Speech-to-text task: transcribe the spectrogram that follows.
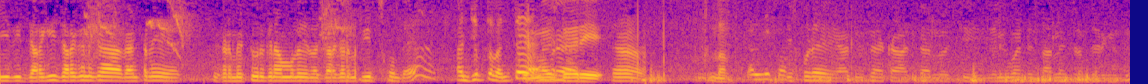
ఇది జరిగి జరగనిగా వెంటనే ఇక్కడ మెట్టూరు గ్రామంలో ఇలా జరగడం తీర్చుకుందే అని చెప్తాం అంతే. ఆ. ఇప్పుడే అటవీ శాఖ అధికారులు వచ్చి ఎలుగుబంటిని తరలించడం జరిగింది.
